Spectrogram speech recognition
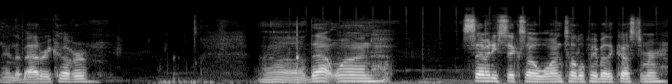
and the battery cover. Uh, that one, 7601 total paid by the customer.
